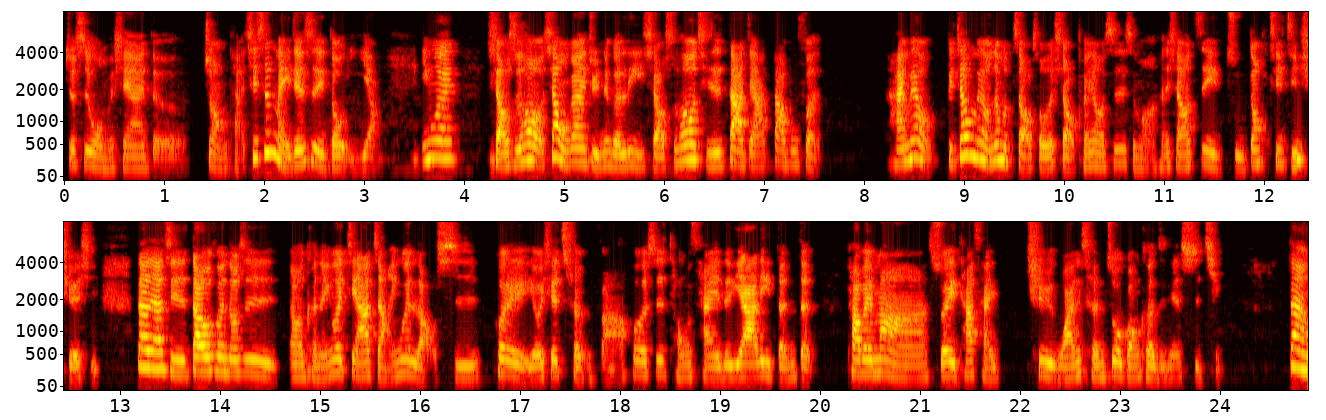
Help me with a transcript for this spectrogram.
就是我们现在的状态。其实每件事情都一样，因为小时候，像我刚才举那个例，小时候其实大家大部分。还没有比较没有那么早熟的小朋友是什么？很想要自己主动 积极学习。大家其实大部分都是呃，可能因为家长、因为老师会有一些惩罚，或者是同才的压力等等，怕被骂啊，所以他才去完成做功课这件事情。但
